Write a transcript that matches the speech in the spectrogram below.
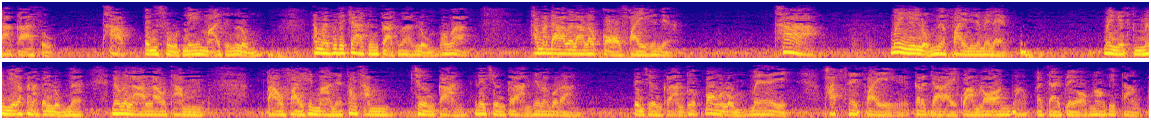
รากาสุถ้าเป็นสูตรนี้หมายถึงหลุมทำไมพุทธเจ้าจึงตรัสว่าหลุม เพราะว่า ธรรมดาเวลาเราก่อไฟขึ้นเนี่ย ถ้าไม่มีหลุมเนี่ยไฟมันจะไม่แรงไม่มีไม่มีลักษณะเป็นหลุมนะแล้วเวลาเราทำเตาไฟขึ้นมาเนี่ย ต้องทำเชิงการไม่ได้เชิงกรานใช่ไหมโบราณ เป็นเชิงกรานเพื่อป้องลมไม่ให้พัดให้ไฟกระจายความร้อนกระจายเปลวออกนอกทิศทางไป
